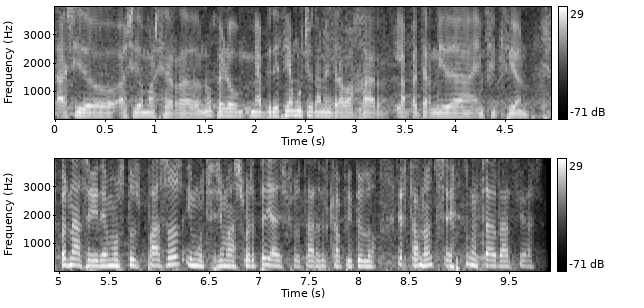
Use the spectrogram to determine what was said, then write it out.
ha sido, ha sido más cerrado, ¿no? pero me apetecía mucho también trabajar la paternidad en ficción. Pues nada, seguiremos tus pasos y muchísima suerte y a disfrutar del capítulo esta noche. Muchas gracias.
